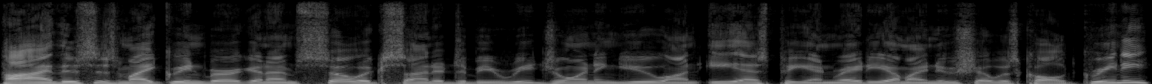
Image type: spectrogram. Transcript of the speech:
Hi, this is Mike Greenberg, and I'm so excited to be rejoining you on ESPN Radio. My new show is called Greeny.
